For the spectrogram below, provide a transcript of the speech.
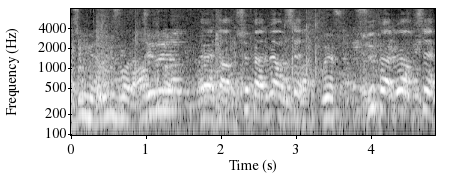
Bizim müdürümüz var. Evet abi süper bir hamsi. Buyur. Süper bir hamsi.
